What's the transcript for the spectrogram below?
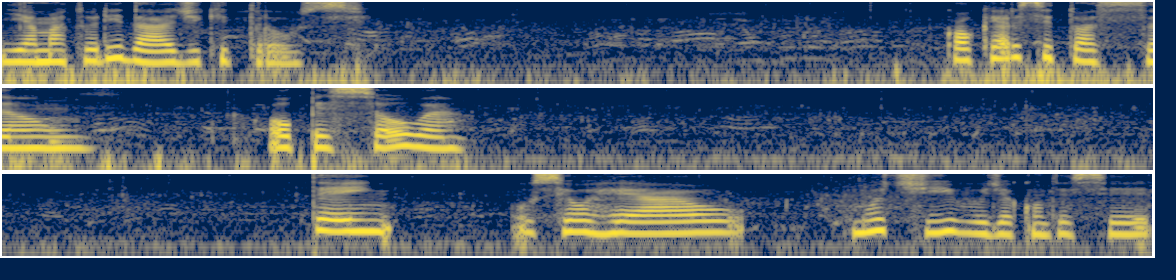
e a maturidade que trouxe. Qualquer situação ou pessoa tem o seu real motivo de acontecer.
